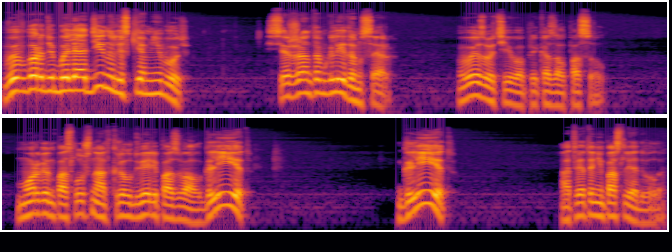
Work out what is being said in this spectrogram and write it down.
Вы в городе были один или с кем-нибудь?» «С сержантом Глидом, сэр». «Вызвать его», — приказал посол. Морган послушно открыл дверь и позвал. «Глид!» «Глид!» Ответа не последовало.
